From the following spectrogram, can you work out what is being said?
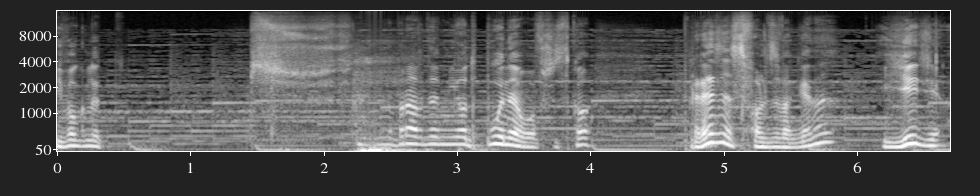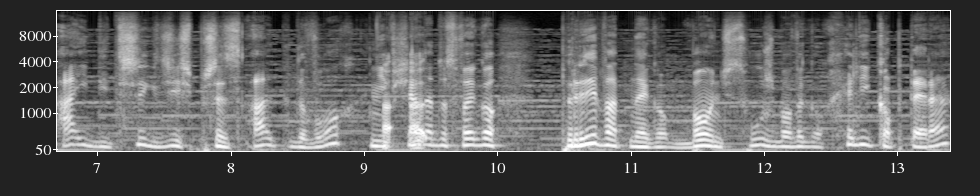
i w ogóle naprawdę mi odpłynęło wszystko. Prezes Volkswagena jedzie ID3 gdzieś przez Alpy do Włoch, nie A- wsiada a- do swojego prywatnego bądź służbowego helikoptera.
